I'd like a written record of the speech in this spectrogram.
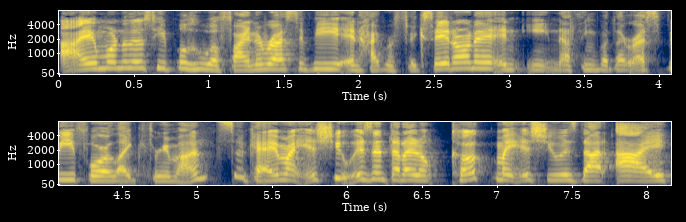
I am one of those people who will find a recipe and hyperfixate on it and eat nothing but that recipe for like 3 months, okay? My issue isn't that I don't cook, my issue is that I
